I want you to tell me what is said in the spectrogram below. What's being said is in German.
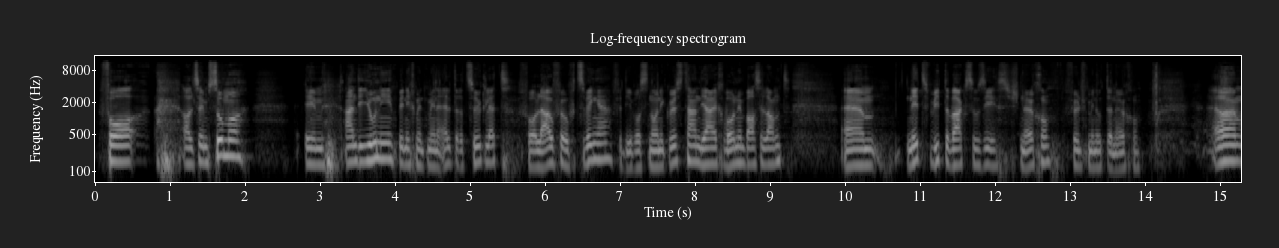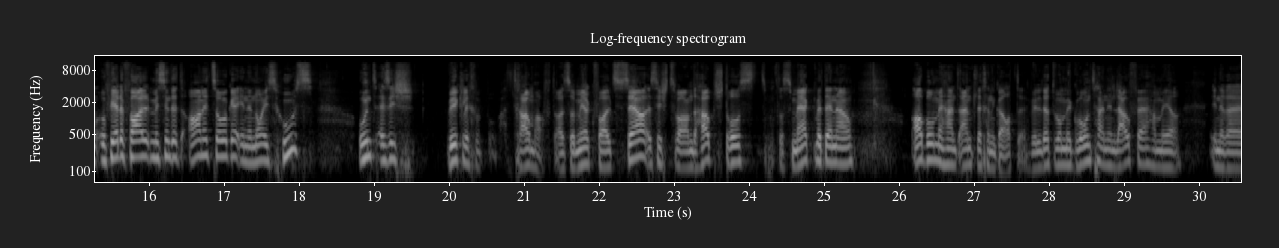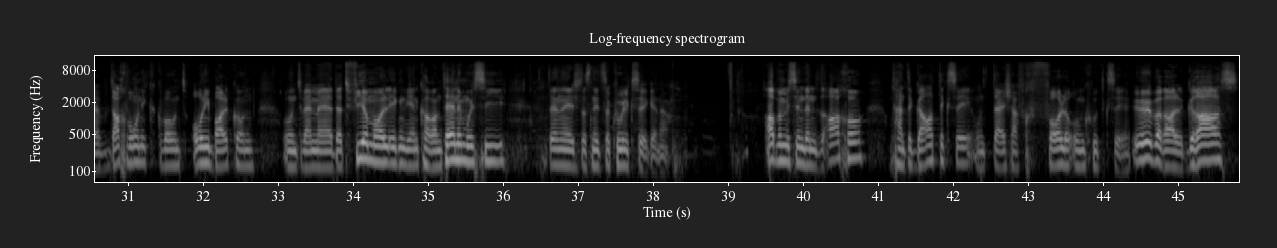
Vor, also im Sommer, im Ende Juni, bin ich mit meinen Eltern gezögert, von Laufen auf Zwingen. Für die, die es noch nicht gewusst haben, ja, ich wohne in Baseland. Ähm, nicht weiter weg, Susi, es ist näher, fünf Minuten näher. Ähm, auf jeden Fall, wir sind dort angezogen in ein neues Haus und es ist wirklich traumhaft. Also mir gefällt es sehr. Es ist zwar an der Hauptstraße, das merkt man dann auch, aber wir haben endlich einen Garten. Weil dort, wo wir gewohnt haben in Laufen, haben wir in einer Dachwohnung gewohnt, ohne Balkon. Und wenn man dort viermal irgendwie in Quarantäne muss sein, dann ist das nicht so cool gewesen, genau. Aber wir sind dann da angekommen und haben den Garten gesehen und der ist einfach voller Unkraut gesehen. Überall Gras,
